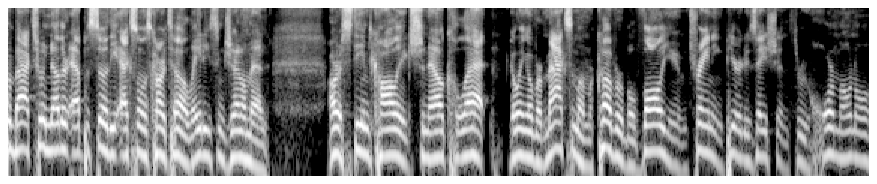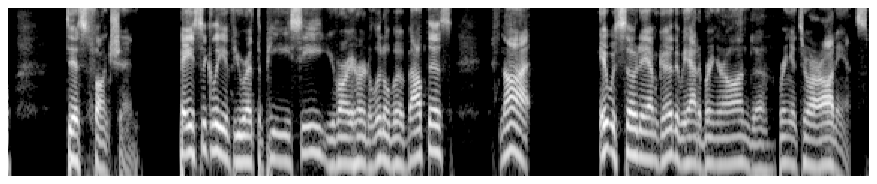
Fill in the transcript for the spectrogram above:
welcome back to another episode of the Excellence Cartel. Ladies and gentlemen, our esteemed colleague Chanel Collette going over maximum recoverable volume training periodization through hormonal dysfunction. Basically, if you were at the PEC, you've already heard a little bit about this. If not, it was so damn good that we had to bring her on to bring it to our audience.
